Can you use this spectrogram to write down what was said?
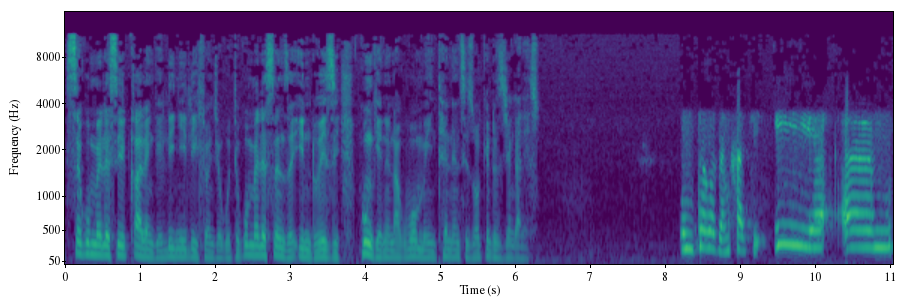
sekumele siyiqale ngelinye ilihlo nje ukuthi kumele senze indwezi kungene nakubo maintenance zonke into ezinjengalezo ngithokoza mhathi iye um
